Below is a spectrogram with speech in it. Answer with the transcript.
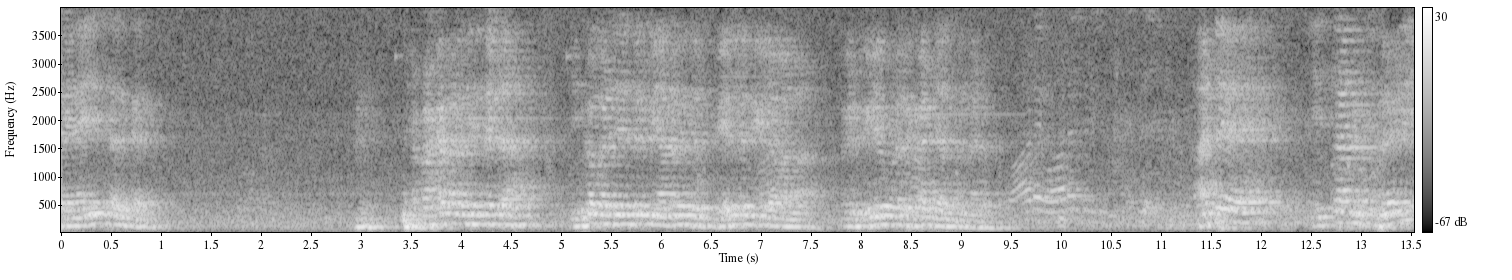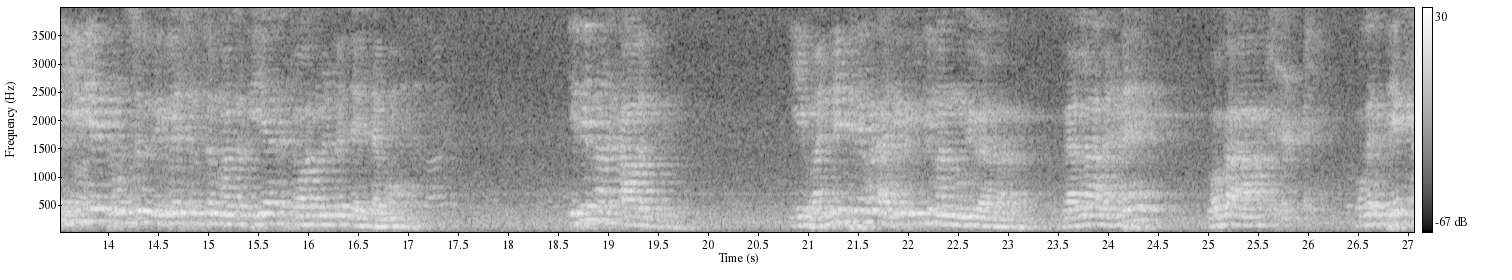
ముందే ఆయన ఐఏఎస్ అధికారి ప్రకారం చేసాడా ఇంకొకటి చేసాడు మీ అందరికీ తెలుసు పేర్లు ఎందుకు వాళ్ళ. మీరు వీడియో కూడా రికార్డ్ చేస్తున్నాడు అంటే ఇతను బ్లడీ ఈడియట్ రూల్స్ రెగ్యులేషన్స్ మన టీఆర్ఎస్ గవర్నమెంట్ చేసాము ఇది మనకు కావాల్సింది. ఇవన్నింటినీ కూడా అధిగమించి మనం ముందుకు వెళ్ళాలి. వెళ్ళాలంటే ఒక ఒక దీక్ష.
